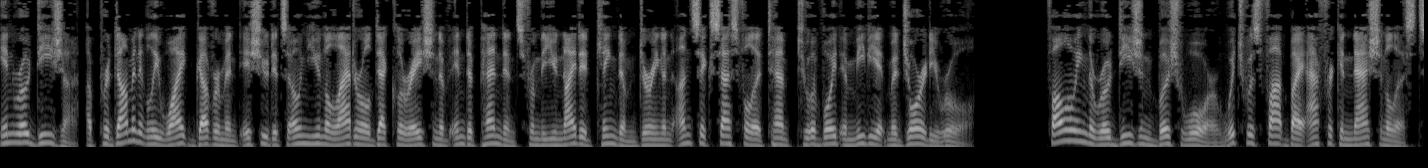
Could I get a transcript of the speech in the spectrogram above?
In Rhodesia, a predominantly white government issued its own unilateral declaration of independence from the United Kingdom during an unsuccessful attempt to avoid immediate majority rule. Following the Rhodesian Bush War which was fought by African nationalists,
